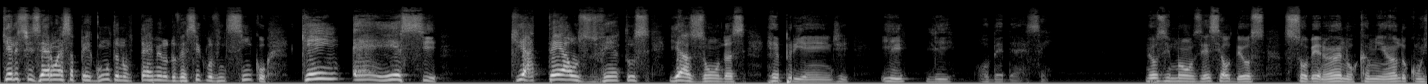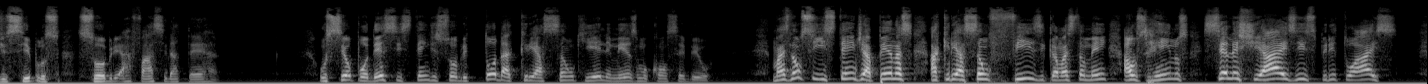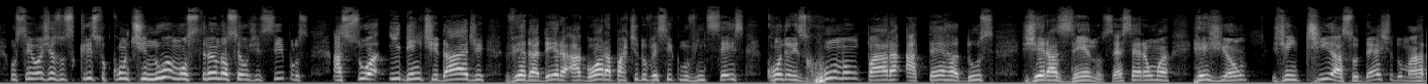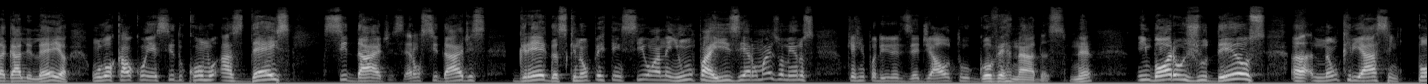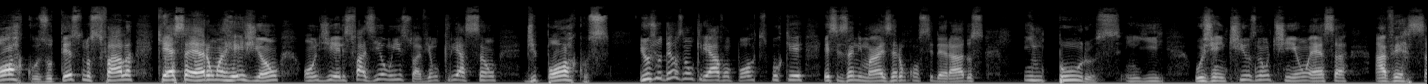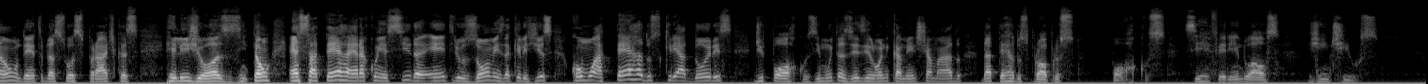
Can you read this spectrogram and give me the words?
que eles fizeram essa pergunta no término do versículo 25: Quem é esse que até aos ventos e às ondas repreende e lhe obedecem? Meus irmãos, esse é o Deus soberano caminhando com os discípulos sobre a face da terra. O seu poder se estende sobre toda a criação que ele mesmo concebeu. Mas não se estende apenas à criação física, mas também aos reinos celestiais e espirituais. O Senhor Jesus Cristo continua mostrando aos seus discípulos a sua identidade verdadeira, agora a partir do versículo 26, quando eles rumam para a terra dos Gerazenos. Essa era uma região gentia a sudeste do Mar da Galileia, um local conhecido como as Dez cidades. Eram cidades gregas que não pertenciam a nenhum país e eram mais ou menos o que a gente poderia dizer de autogovernadas, né? Embora os judeus uh, não criassem porcos, o texto nos fala que essa era uma região onde eles faziam isso, havia criação de porcos. E os judeus não criavam porcos porque esses animais eram considerados impuros e os gentios não tinham essa aversão dentro das suas práticas religiosas. Então, essa terra era conhecida entre os homens daqueles dias como a terra dos criadores de porcos e muitas vezes ironicamente chamado da terra dos próprios porcos, se referindo aos gentios.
